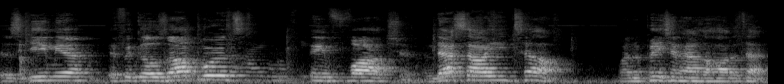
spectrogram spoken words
ischemia. If it goes upwards, infarction. And that's how you tell when a patient has a heart attack.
